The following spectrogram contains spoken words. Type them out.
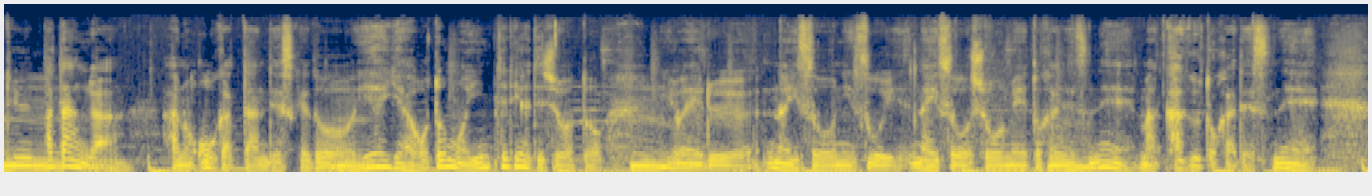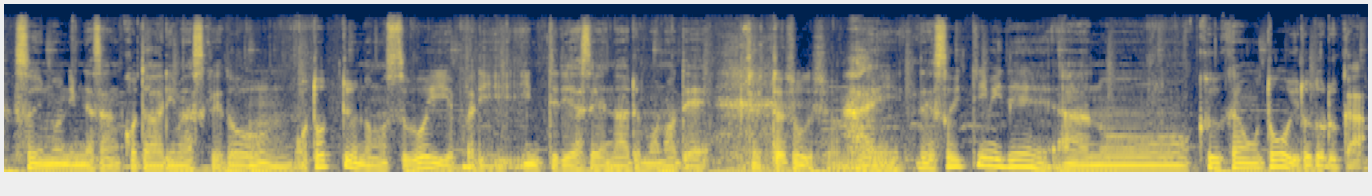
ていうパターンが、あの多かったんですけど、うん。いやいや音もインテリアでしょうと、うん。いわゆる内装にすごい内装照明とかですね、まあ、家具とかですねそういうものに皆さんこだわりますけど、ん。音っていうのもすごいやっぱりインテリア性のあるもので。絶対そうですよね。はい、でそういった意味で、あの空間をどう彩るか、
